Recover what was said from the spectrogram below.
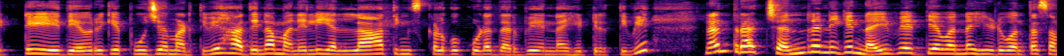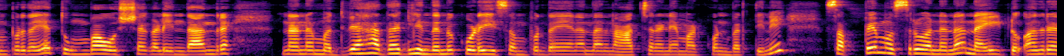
ಇಟ್ಟು ದೇವರಿಗೆ ಪೂಜೆ ಮಾಡ್ತೀವಿ. ಆ ದಿನ ಮನೇಲಿ ಎಲ್ಲ ಥಿಂಗ್ಸ್ಗಳಿಗೂ ಕೂಡ ದರ್ಬೆಯನ್ನು ಇಟ್ಟಿರ್ತೀವಿ. ನಂತರ ಚಂದ್ರನಿಗೆ ನೈವೇದ್ಯವನ್ನು ಇಡುವಂಥ ಸಂಪ್ರದಾಯ ತುಂಬ ವರ್ಷಗಳಿಂದ, ಅಂದರೆ ನನ್ನ ಮದುವೆ ಆದಾಗ್ಲಿಂದನೂ ಕೂಡ ಈ ಸಂಪ್ರದಾಯನ ನಾನು ಆಚರಣೆ ಮಾಡ್ಕೊಂಡು ಬರ್ತೀನಿ. ಸಪ್ಪೆ ಮೊಸರು ಅನ್ನನ ನೈಟು, ಅಂದರೆ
